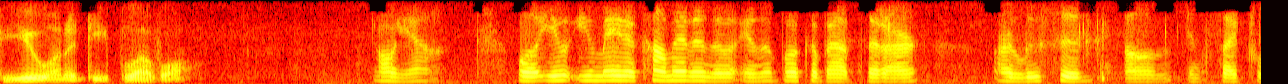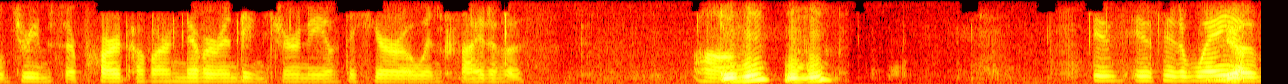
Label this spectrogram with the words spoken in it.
to you on a deep level. Oh yeah. Well, you you made a comment in the in the book about that our our lucid, um, insightful dreams are part of our never-ending journey of the hero inside of us. Um, mhm. Mhm. Is is it a way yeah. of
